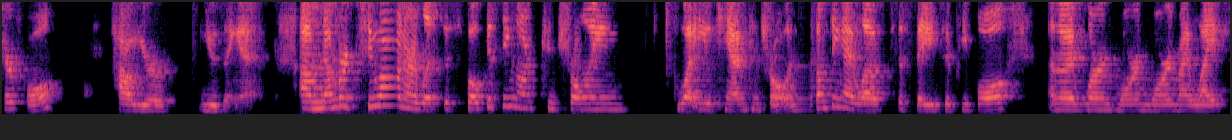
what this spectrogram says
careful how you're using it. Um, number two on our list is focusing on controlling what you can control. And something I love to say to people, and that I've learned more and more in my life,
